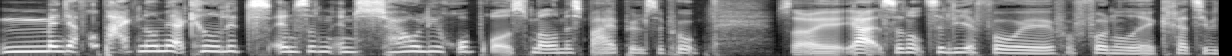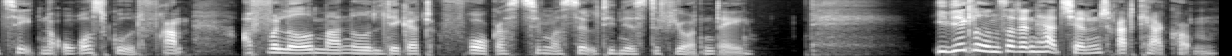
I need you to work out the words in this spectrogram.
Men jeg får bare ikke noget mere kedeligt end sådan en sørgelig rugbrødsmad med spejepølse på. Så øh, jeg er altså nødt til lige at få, øh, få fundet øh, kreativiteten og overskuddet frem, og få lavet mig noget lækkert frokost til mig selv de næste 14 dage. I virkeligheden så er den her challenge ret kærkommen.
